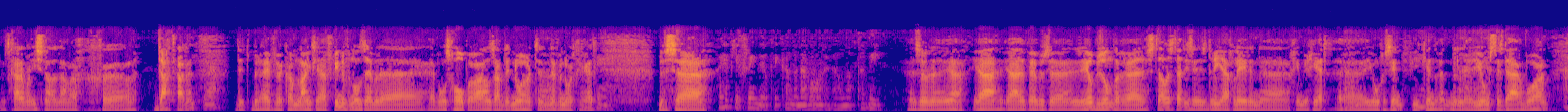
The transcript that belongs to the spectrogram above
het gaat ook wel iets sneller dan we gedacht hadden. Dit bedrijf kwam langs, ja, vrienden van ons hebben, uh, hebben ons geholpen, hoor. anders hadden we dit nooit, oh. never nooit gered. Okay. Dus, uh, heb je vrienden ook in Canada wonen dan, of dat niet? Zo, uh, ja, ja, ja, we hebben ze een heel bijzonder uh, stel is dat. Ze is drie jaar geleden uh, geëmigreerd. Uh, jong gezin, vier ja. kinderen. De jongste is daar geboren. Ah.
